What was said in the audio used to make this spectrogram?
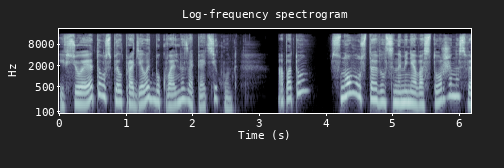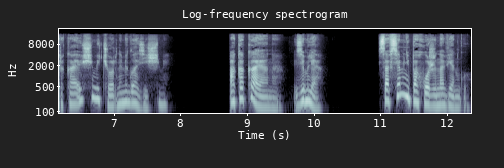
И все это успел проделать буквально за пять секунд, а потом снова уставился на меня восторженно сверкающими черными глазищами. А какая она, земля? Совсем не похожа на Венгу.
